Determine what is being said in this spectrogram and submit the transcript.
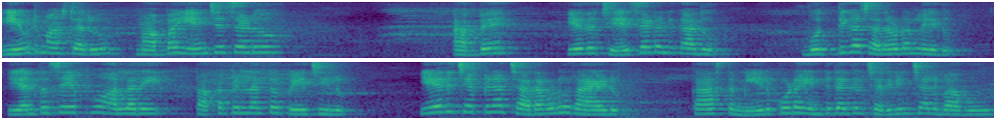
ఏమిటి మాస్టారు మా అబ్బాయి ఏం చేశాడు? అబ్బే ఏదో చేశాడని కాదు. బొత్తిగా చదవడం లేదు. ఎంతసేపు అల్లరి పక్క పిల్లలతో పేచీలు. ఏది చెప్పినా చదవడు రాయడు. కాస్త మీరు కూడా ఇంటి దగ్గర చదివించాలి బాబు.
